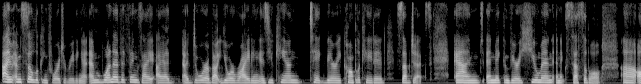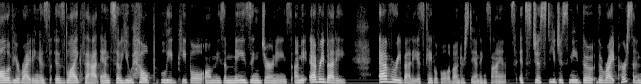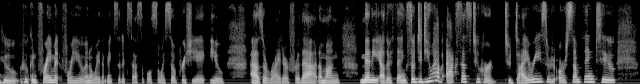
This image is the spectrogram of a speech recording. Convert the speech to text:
I'm, I'm so looking forward to reading it. And one of the things I, I adore about your writing is you can take very complicated subjects and and make them very human and accessible. Uh, all of your writing is is like that, and so you help lead people on these amazing journeys. I mean, everybody everybody is capable of understanding science. It's just you just need the the right person who who can frame it for you in a way that makes it accessible. So i so appreciate you as a writer for that among many other things. So did you have access to her to diaries or, or something to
